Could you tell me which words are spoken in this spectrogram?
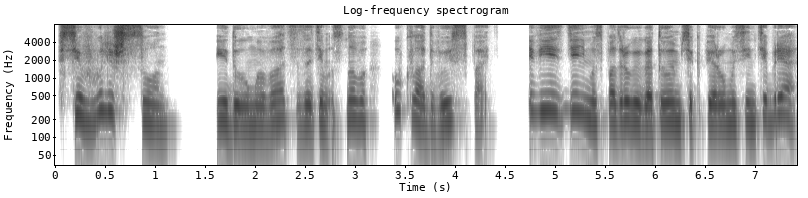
Всего лишь сон. Иду умываться, затем снова укладываюсь спать. Весь день мы с подругой готовимся к первому сентября.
